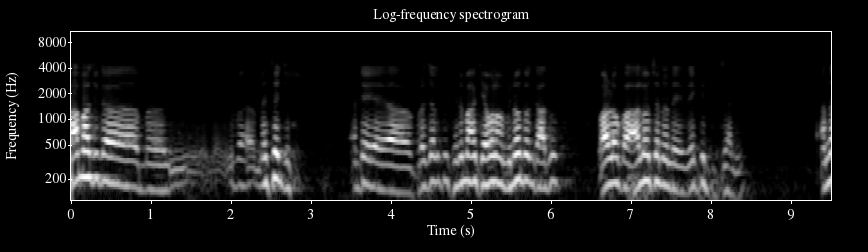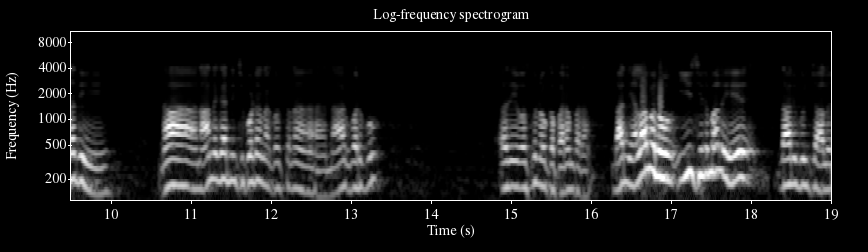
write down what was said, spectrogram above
సామాజిక మెసేజెస్. అంటే ప్రజలకి సినిమా కేవలం వినోదం కాదు వాళ్ళ ఒక ఆలోచనని రేకెత్తించాలి. అన్నది నా నాన్నగారి నుంచి కూడా నాకు వస్తున్న నాకు వరకు అది వస్తున్న ఒక పరంపర. దాన్ని ఎలా మనం ఈ సినిమాలో ఏ దాని గురించి ఆలో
